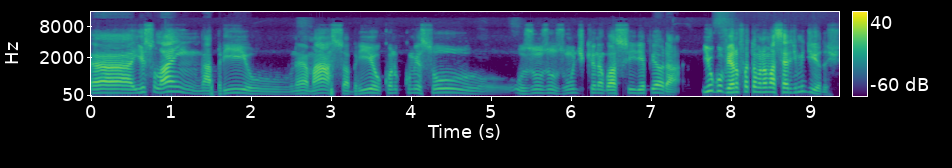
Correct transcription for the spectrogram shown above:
uh, isso lá em abril, né, março, abril, quando começou o zoom, zoom, zoom de que o negócio iria piorar. E o governo foi tomando uma série de medidas.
